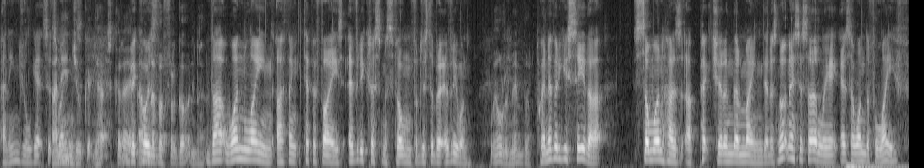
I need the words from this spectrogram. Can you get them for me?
an angel gets its an wings. angel, that's correct. Because I've never forgotten that. That one line, I think, typifies every Christmas film for just about everyone. Well remembered. Whenever you say that, someone has a picture in their mind, and it's not necessarily "It's a Wonderful Life."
